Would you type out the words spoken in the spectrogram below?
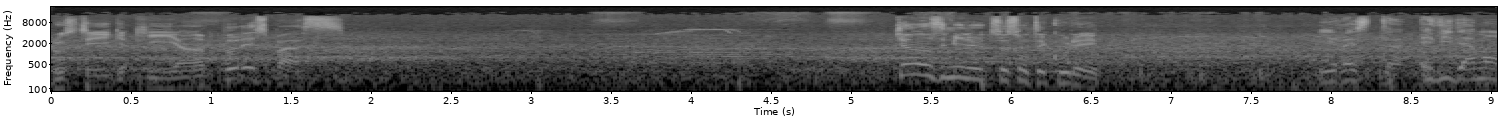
Lustig qui a un peu d'espace. 15 minutes se sont écoulées. Il reste évidemment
